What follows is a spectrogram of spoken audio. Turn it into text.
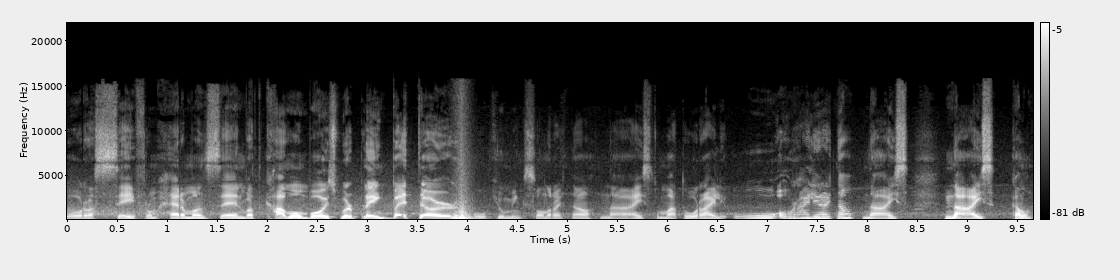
What a save from Hermansen, but come on boys, we're playing better. Oh, Heung-min Son right now, nice. To Matt O'Reilly. Ooh, O'Reilly right now, nice, nice. Come on,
